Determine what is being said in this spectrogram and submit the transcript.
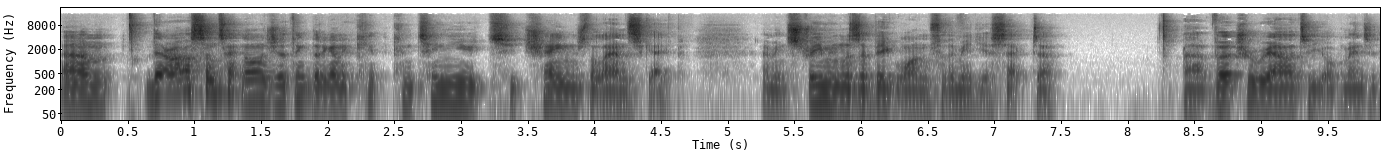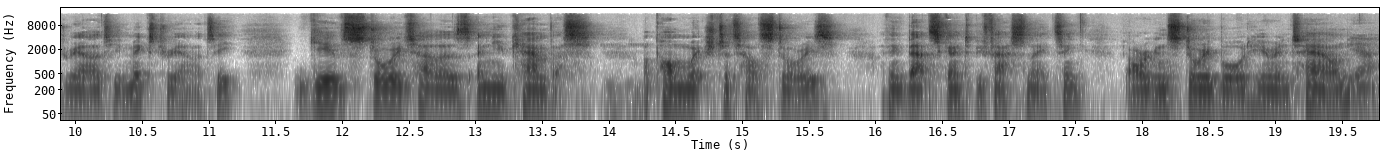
Um, there are some technologies I think that are going to c- continue to change the landscape. I mean, streaming was a big one for the media sector. Uh, virtual reality, augmented reality, mixed reality gives storytellers a new canvas upon which to tell stories. I think that's going to be fascinating. Oregon Story Board here in town, yeah.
